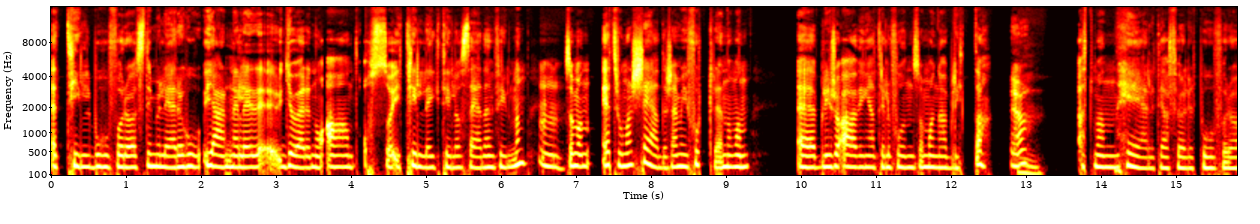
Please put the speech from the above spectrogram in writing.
et til behov for å stimulere ho hjernen, eller eh, gjøre noe annet også i tillegg til å se den filmen. Mm. Så man, jeg tror man kjeder seg mye fortere når man eh, blir så avhengig av telefonen som mange har blitt. da. Ja. Mm. At man hele tida føler et behov for å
